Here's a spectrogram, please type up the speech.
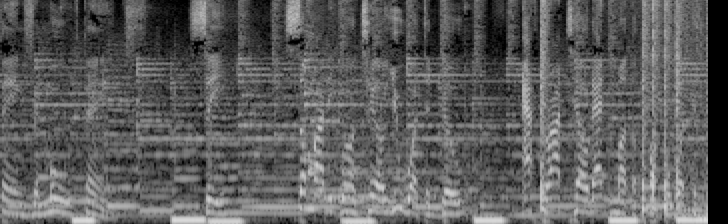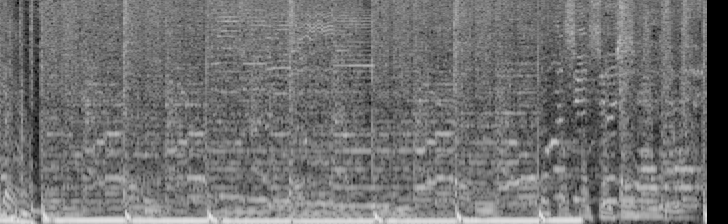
things and move things. See, somebody gonna tell you what to do after I tell that motherfucker what to do. Hjärtligt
